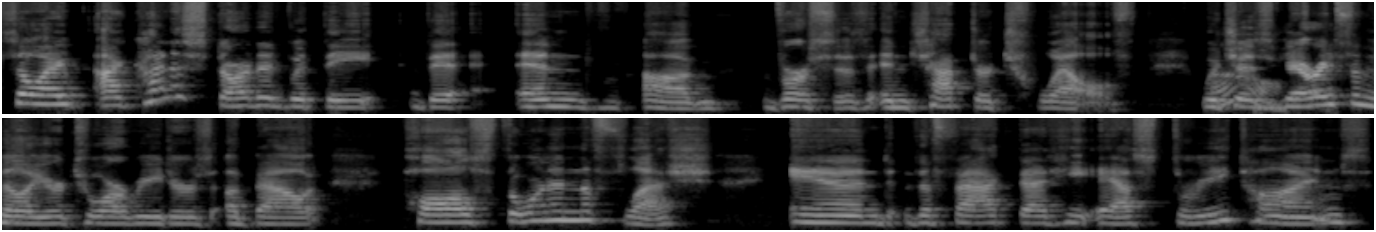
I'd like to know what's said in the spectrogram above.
so I, I kind of started with the the end um, verses in chapter 12, which oh. is very familiar to our readers about Paul's thorn in the flesh and the fact that he asked three times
